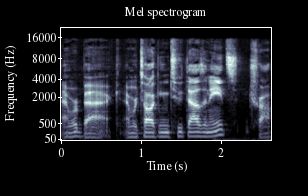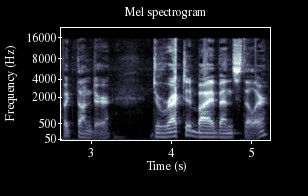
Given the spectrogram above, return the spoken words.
And we're back. And we're talking 2008's Tropic Thunder, directed by Ben Stiller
